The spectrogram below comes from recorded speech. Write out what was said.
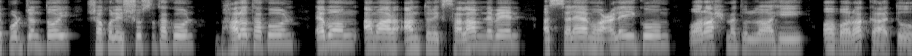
এ পর্যন্তই। সকলে সুস্থ থাকুন, ভালো থাকুন এবং আমার আন্তরিক সালাম নেবেন। আসসালামু আলাইকুম ওয়া রাহমাতুল্লাহি ওয়া বারাকাতুহু।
